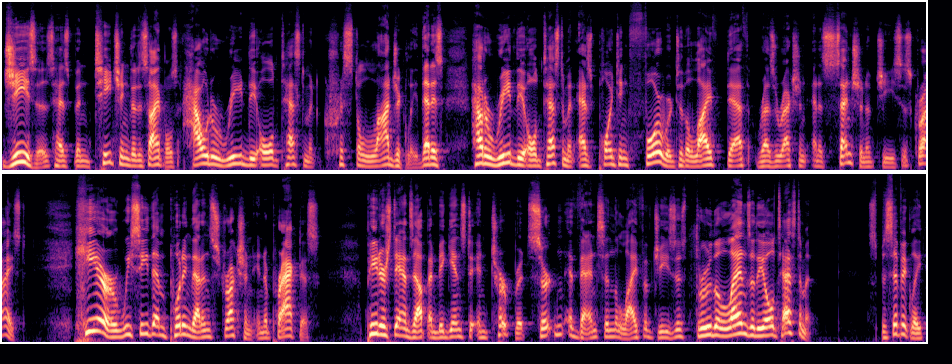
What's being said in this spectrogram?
Jesus has been teaching the disciples how to read the Old Testament Christologically. That is, how to read the Old Testament as pointing forward to the life, death, resurrection, and ascension of Jesus Christ. Here we see them putting that instruction into practice. Peter stands up and begins to interpret certain events in the life of Jesus through the lens of the Old Testament, specifically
